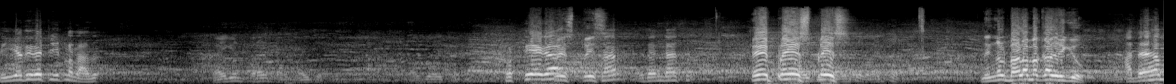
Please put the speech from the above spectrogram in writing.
തീയതി തെറ്റിയിട്ടുള്ളതാണ് അത്. പ്രത്യേക പ്ലീസ് please. സാർ ഇതെന്താ സർ? ഏയ് പ്ലീസ് പ്ലീസ് നിങ്ങൾ ബഹളം വെക്കാതിരിക്കൂ അദ്ദേഹം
